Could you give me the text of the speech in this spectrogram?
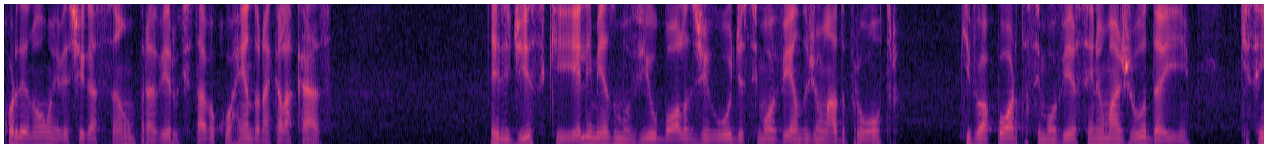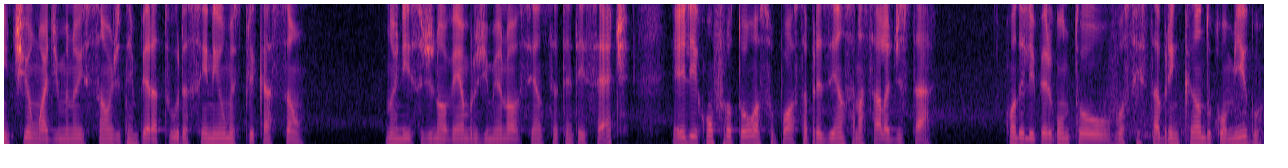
coordenou uma investigação para ver o que estava ocorrendo naquela casa. Ele disse que ele mesmo viu bolas de gude se movendo de um lado para o outro, que viu a porta se mover sem nenhuma ajuda e que sentiu uma diminuição de temperatura sem nenhuma explicação. No início de novembro de 1977, ele confrontou a suposta presença na sala de estar. Quando ele perguntou: Você está brincando comigo?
